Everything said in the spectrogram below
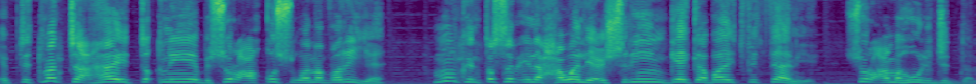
بتتمتع هاي التقنية بسرعة قصوى نظرية ممكن تصل إلى حوالي 20 جيجا بايت في الثانية. سرعة مهولة جدا.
